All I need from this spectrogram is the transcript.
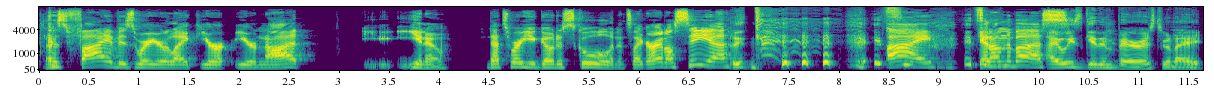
Because five is where you're like, you're, you're not, you, you know, that's where you go to school and it's like, all right, I'll see ya. It's- Bye. it's Get a- on the bus. I always get embarrassed when I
